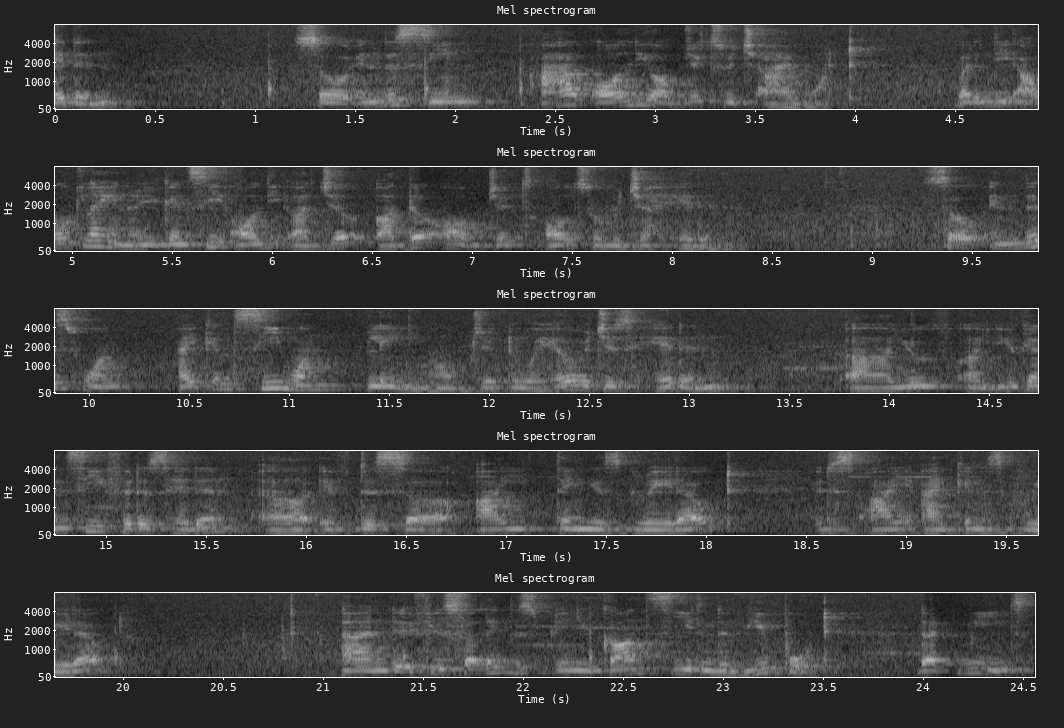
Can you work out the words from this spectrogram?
hidden. So in this scene I have all the objects which I want. But in the outliner you can see all the other, other objects also which are hidden. So in this one I can see one plane object over here which is hidden. Uh, you uh, you can see if it is hidden. Uh, if this uh, eye thing is grayed out it is eye icon is grayed out. And if you select this plane you can't see it in the viewport. That means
